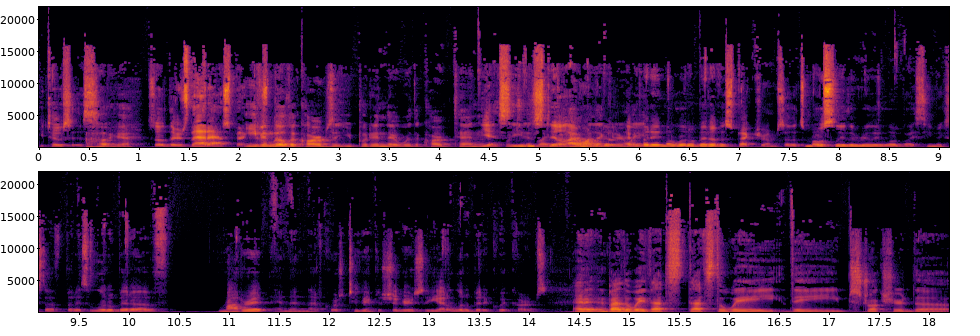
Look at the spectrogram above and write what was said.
ketosis. Oh yeah. So there's that aspect. Even well. though the carbs that you put in there were the carb ten. Yes, even is like still, I wanted to, I put in a little bit of a spectrum. So it's mostly the really low glycemic stuff, but it's a little bit of moderate, and then of course two grams of sugar. So you got a little bit of quick carbs. And, and by the way, that's that's the way they structured the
